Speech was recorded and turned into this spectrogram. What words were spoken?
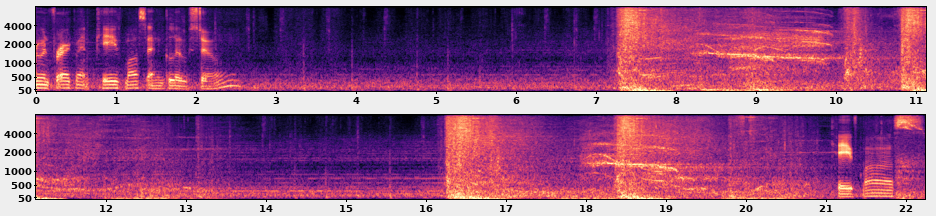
Ruin fragment, cave moss, and glowstone. Cave moss,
